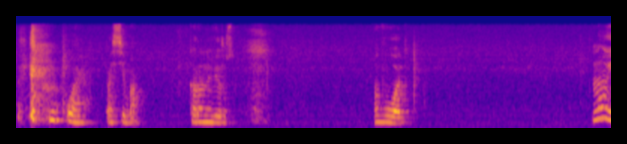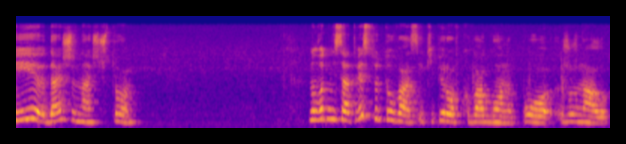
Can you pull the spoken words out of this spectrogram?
Ой, спасибо. Коронавирус. Вот. Ну и дальше, значит, что? Ну вот не соответствует у вас экипировка вагона по журналу.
